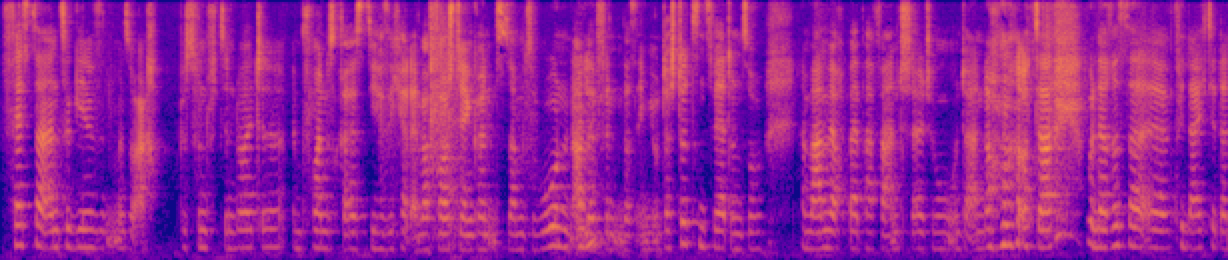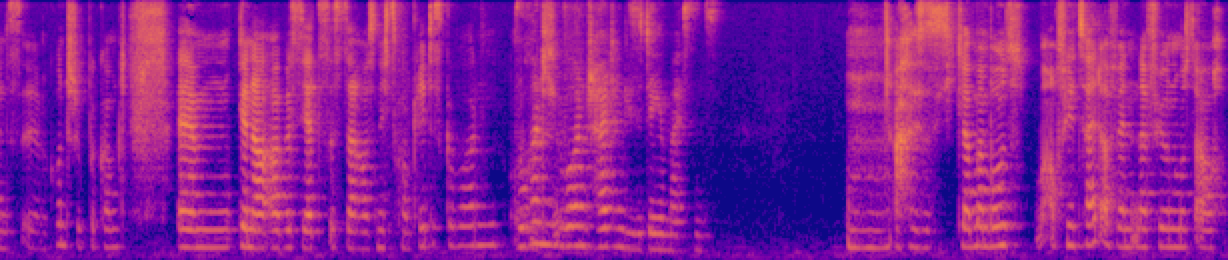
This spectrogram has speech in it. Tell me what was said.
fester anzugehen. Wir sind immer so acht bis 15 Leute im Freundeskreis, die sich halt einfach vorstellen könnten, zusammen zu wohnen und alle mhm. finden das irgendwie unterstützenswert und so. Dann waren wir auch bei ein paar Veranstaltungen, unter anderem auch da, wo Larissa äh, vielleicht ja dann das äh, Grundstück bekommt. Ähm, genau, aber bis jetzt ist daraus nichts Konkretes geworden. Woran, woran scheitern diese Dinge meistens? Mhm. Ach, ist, ich glaube, man muss auch viel Zeit aufwenden dafür und muss auch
